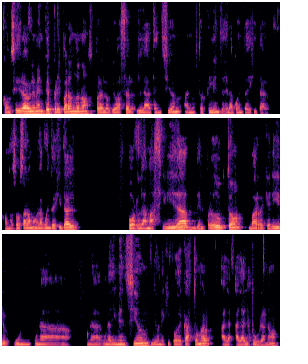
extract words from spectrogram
considerablemente, preparándonos para lo que va a ser la atención a nuestros clientes de la cuenta digital. Cuando nosotros hagamos la cuenta digital, por la masividad del producto, va a requerir una, dimensión de un equipo de customer a la, a la altura, ¿no?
